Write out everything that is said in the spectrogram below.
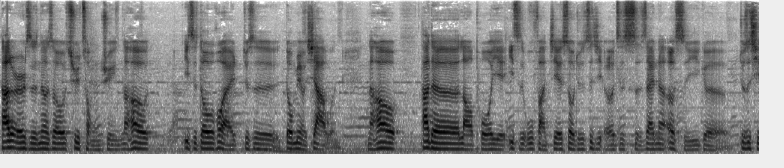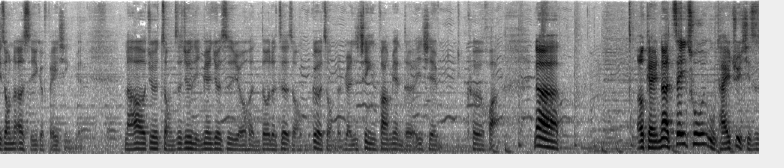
他的儿子那时候去从军，然后一直都后来就是都没有下文，然后他的老婆也一直无法接受，就是自己儿子死在那二十一个，就是其中的二十一个飞行员。然后就是，总之就是里面就是有很多的这种各种的人性方面的一些刻画。那 OK，那这一出舞台剧，其实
